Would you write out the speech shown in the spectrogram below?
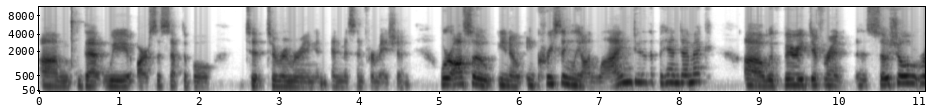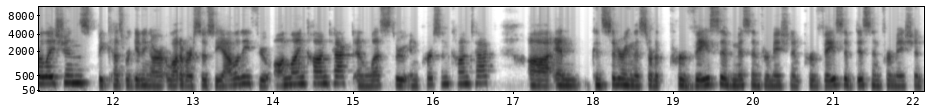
um, that we are susceptible to, to rumoring and, and misinformation. We're also, you know, increasingly online due to the pandemic uh, with very different uh, social relations because we're getting our, a lot of our sociality through online contact and less through in-person contact uh, and considering this sort of pervasive misinformation and pervasive disinformation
